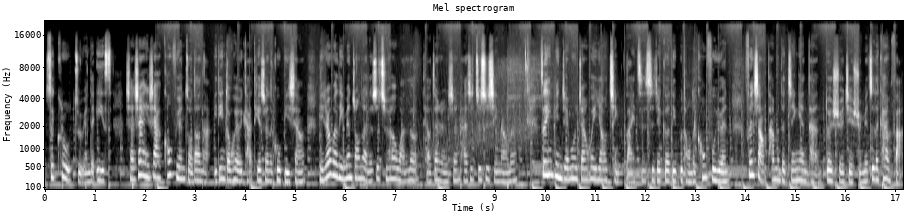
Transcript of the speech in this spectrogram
是 crew 组员的意思。想象一下，空服员走到哪，一定都会有一卡贴身的酷皮箱。你认为里面装载的是吃喝玩乐、挑战人生，还是知识行囊呢？这个音频节目将会邀请来自世界各地不同的空服员，分享他们的经验谈、对学姐学妹制的看法，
